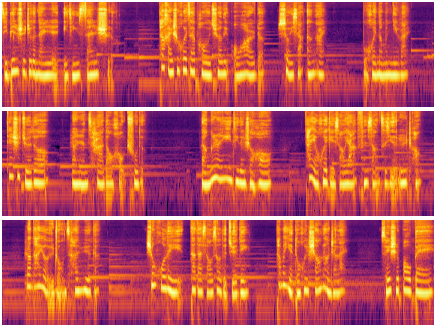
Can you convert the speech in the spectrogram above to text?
即便是这个男人已经三十了，他还是会在朋友圈里偶尔的秀一下恩爱，不会那么腻歪，但是觉得让人恰到好处的。两个人异地的时候，他也会给小雅分享自己的日常，让她有一种参与感。生活里大大小小的决定。他们也都会商量着来，随时报备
